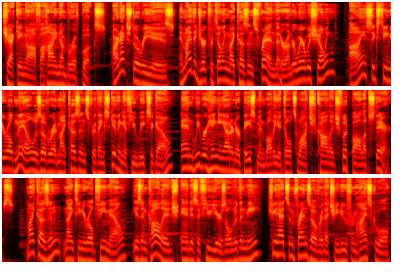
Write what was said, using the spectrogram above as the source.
checking off a high number of books? Our next story is Am I the jerk for telling my cousin's friend that her underwear was showing? I, 16 year old male, was over at my cousin's for Thanksgiving a few weeks ago, and we were hanging out in her basement while the adults watched college football upstairs. My cousin, 19 year old female, is in college and is a few years older than me. She had some friends over that she knew from high school,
